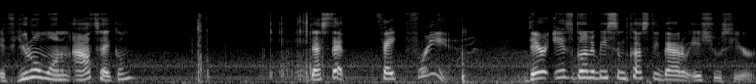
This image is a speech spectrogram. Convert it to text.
If you don't want them, I'll take them. That's that fake friend. There is going to be some custody battle issues here.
